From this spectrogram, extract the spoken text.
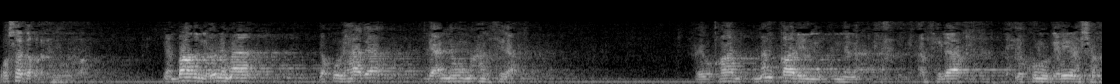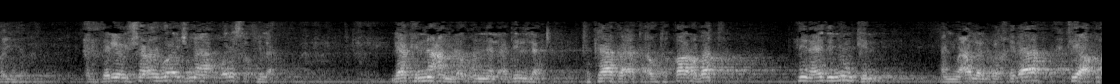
وصدق رحمه الله. يعني بعض العلماء يقول هذا لأنه محل خلاف فيقال من قال إن الخلاف يكون دليلا شرعيا؟ الدليل الشرعي هو الإجماع وليس الخلاف. لكن نعم لو أن الأدلة تكافأت أو تقاربت حينئذ يمكن أن يعلل بالخلاف احتياطا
